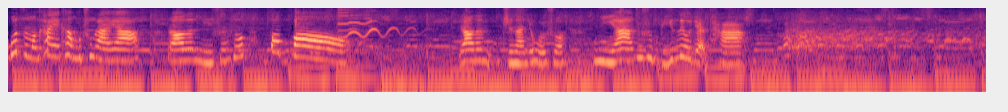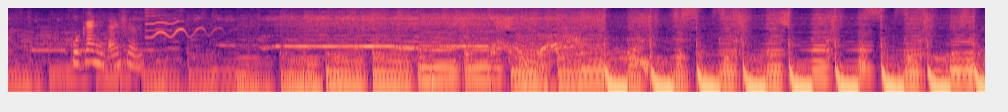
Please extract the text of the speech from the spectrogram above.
我怎么看也看不出来呀。然后那女生说抱抱。然后那直男就会说你呀、就是鼻子有点塌。活该你单身。Yeah.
